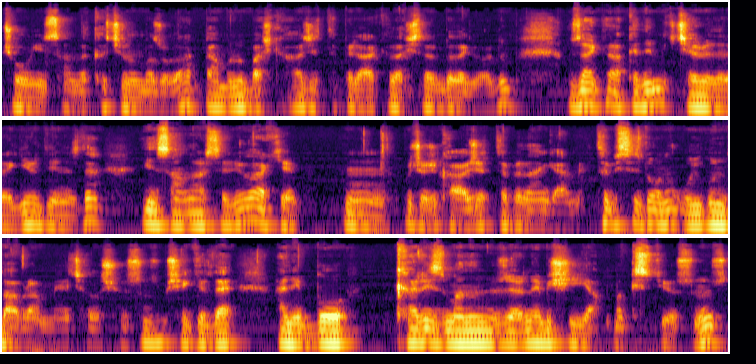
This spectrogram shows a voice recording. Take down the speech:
çoğu insanda kaçınılmaz olarak. Ben bunu başka Hacettepe'li arkadaşlarımda da gördüm. Özellikle akademik çevrelere girdiğinizde insanlar size diyorlar ki Hmm, bu çocuk Hacettepe'den gelmek. Tabii siz de ona uygun davranmaya çalışıyorsunuz. Bir şekilde hani bu karizmanın üzerine bir şey yapmak istiyorsunuz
